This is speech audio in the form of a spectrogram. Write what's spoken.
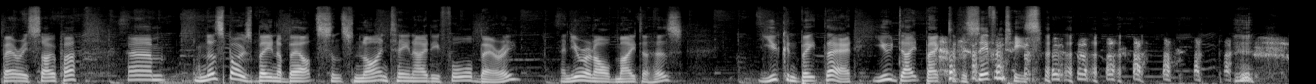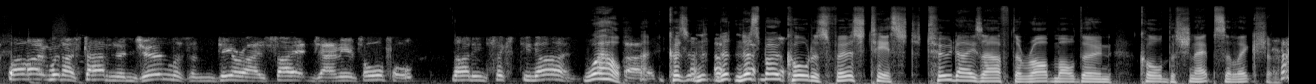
Barry Soper. Um, Nisbo's been about since 1984, Barry, and you're an old mate of his. You can beat that. You date back to the 70s. well, I, when I started in journalism, dare I say it, Jamie, it's awful. 1969. Well, because N- N- Nisbo called his first test two days after Rob Muldoon called the Schnapps election.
